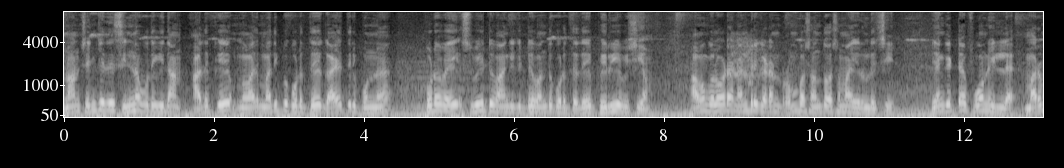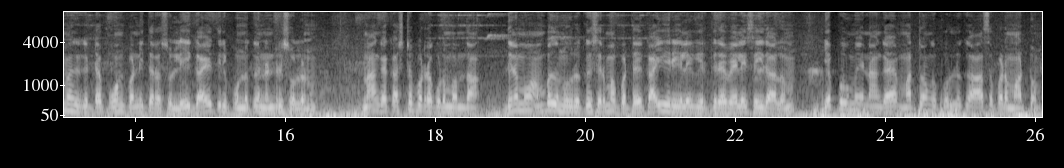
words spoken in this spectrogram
நான் செஞ்சது சின்ன உதவி தான் அதுக்கு ம- மதிப்பு கொடுத்து காயத்ரி பொண்ணு புடவை ஸ்வீட்டு வாங்கிக்கிட்டு வந்து கொடுத்தது பெரிய விஷயம். அவங்களோட நன்றி கடன் ரொம்ப சந்தோஷமாக இருந்துச்சு. என்கிட்ட ஃபோன் இல்லை. மருமகக்கிட்ட ஃபோன் பண்ணித்தர சொல்லி காயத்ரி பொண்ணுக்கு நன்றி சொல்லணும். நாங்கள் கஷ்டப்படுற குடும்பம் தான். தினமும் ஐம்பது நூறுக்கு சிரமப்பட்டு காய்கறிகளை விற்கிற வேலை செய்தாலும் எப்பவுமே நாங்கள் மற்றவங்க பொருளுக்கு ஆசைப்பட மாட்டோம்.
